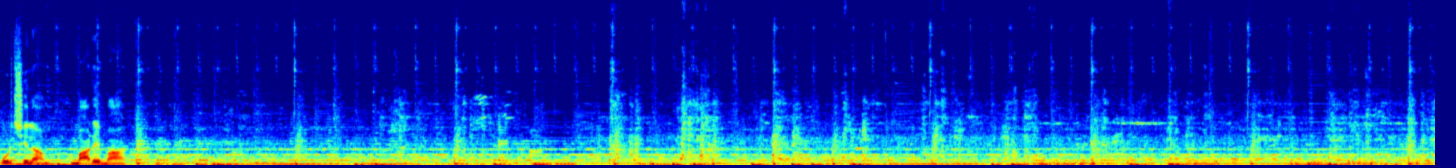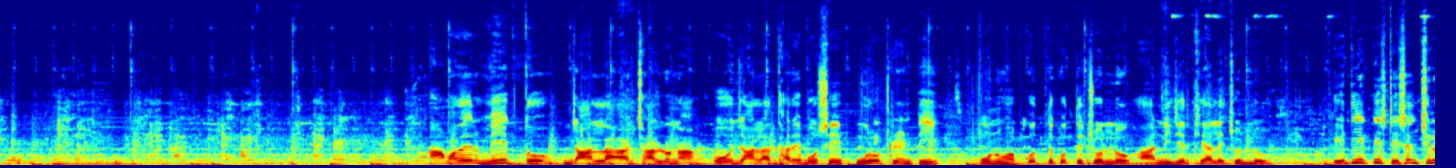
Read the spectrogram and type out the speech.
করছিলাম বারে বার। আমাদের মেঘ তো জানলা আর ছাড়লো না। ও জানলার ধারে বসে পুরো ট্রেনটি অনুভব করতে করতে চলল আর নিজের খেয়ালে চলল। এটি একটি স্টেশন ছিল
